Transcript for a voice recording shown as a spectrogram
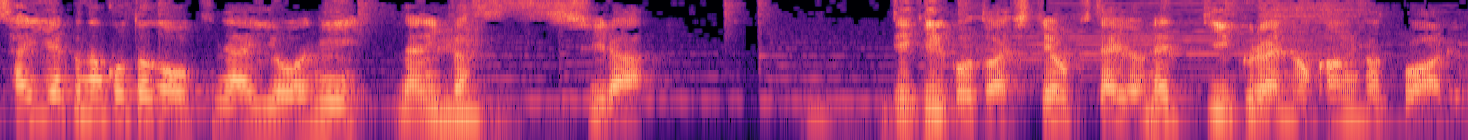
最悪なことが起きないように何かしらできることはしておきたいよねっていうぐらいの感覚はある。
